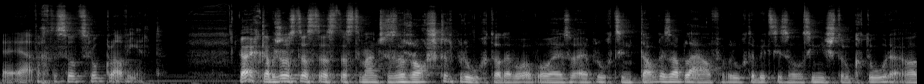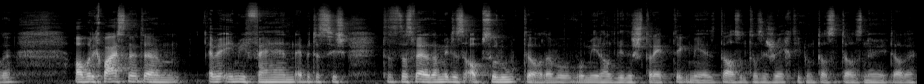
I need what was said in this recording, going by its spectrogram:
äh, einfach das so zurückgelassen wird. Ja, ich glaube schon, dass, dass, dass, der Mensch so ein Raster braucht, oder? Wo, wo er, so, er braucht seinen Tagesablauf, er braucht ein bisschen so seine Strukturen, oder? Aber ich weiß nicht, ähm, eben inwiefern, eben das, ist, das, das wäre dann wieder das Absolute, oder? Wo, wo mir halt irgendwie, das und das ist richtig und das und das nicht, oder?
